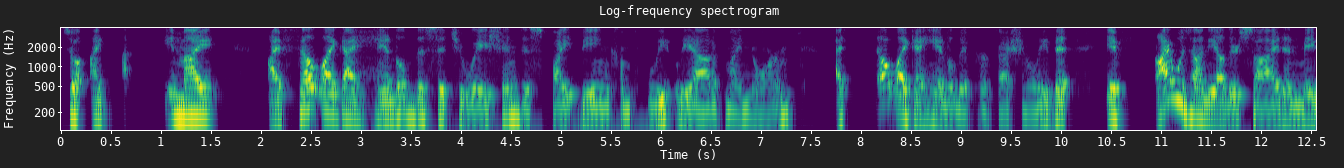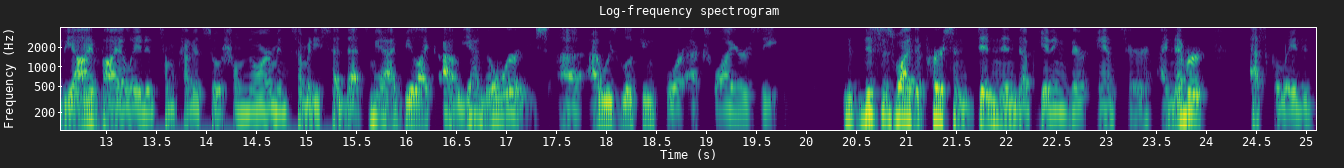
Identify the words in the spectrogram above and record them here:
So I, in my I felt like I handled the situation despite being completely out of my norm. I felt like I handled it professionally. That if I was on the other side and maybe I violated some kind of social norm and somebody said that to me, I'd be like, oh, yeah, no worries. Uh, I was looking for X, Y, or Z. This is why the person didn't end up getting their answer. I never escalated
